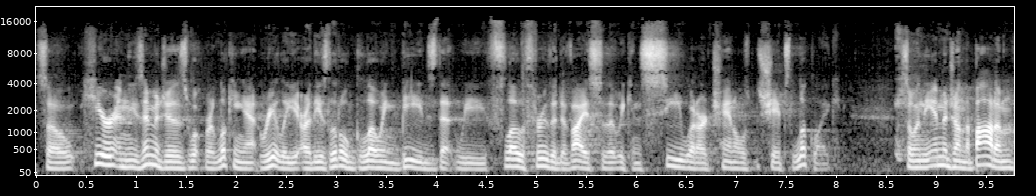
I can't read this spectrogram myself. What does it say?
So, here in these images, what we're looking at really are these little glowing beads that we flow through the device so that we can see what our channel shapes look like. So, in the image on the bottom,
